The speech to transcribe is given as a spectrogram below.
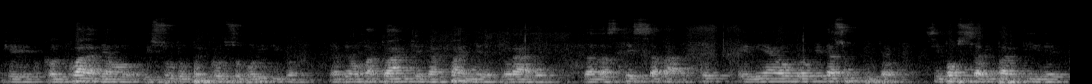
che, con il quale abbiamo vissuto un percorso politico e abbiamo fatto anche campagna elettorale dalla stessa parte e mi auguro che da subito si possa ripartire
